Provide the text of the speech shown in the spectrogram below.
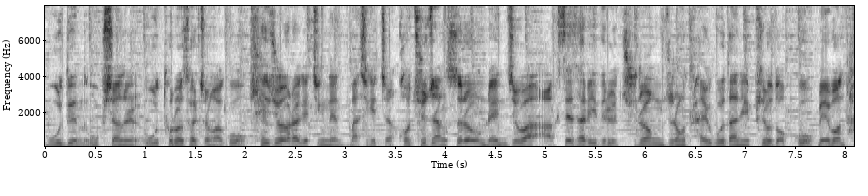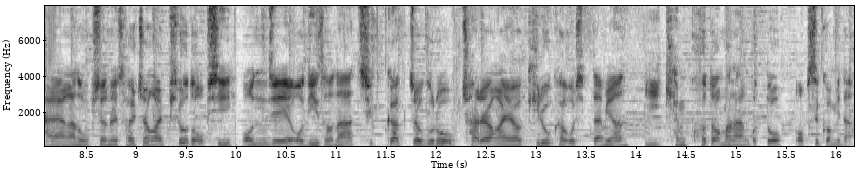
모든 옵션을 오토로 설정하고 캐주얼하게 찍는 맛이겠죠. 거추장스러운 렌즈와 악세사리들을 주렁주렁 달고 다닐 필요도 없고 매번 다양한 옵션을 설정할 필요도 없이 언제 어디서나 즉각 적으로 촬영하여 기록하고 싶다면 이 캠코더만 한 것도 없을 겁니다.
